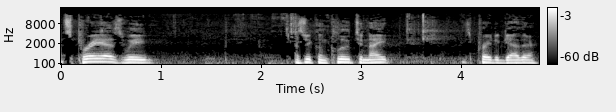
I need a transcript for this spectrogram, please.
Let's pray as we as we conclude tonight. Let's pray together.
